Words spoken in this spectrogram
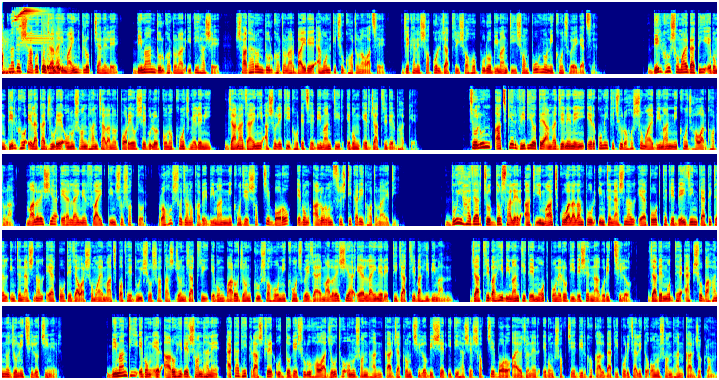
আপনাদের স্বাগত জানাই মাইন্ড গ্লোব চ্যানেলে, বিমান দুর্ঘটনার ইতিহাসে। সাধারণ দুর্ঘটনার বাইরে এমন কিছু ঘটনাও আছে, যেখানে সকল যাত্রী সহ পুরো বিমানটি সম্পূর্ণ নিখোঁজ হয়ে গেছে। দীর্ঘ সময়ব্যাপী এবং দীর্ঘ এলাকা জুড়ে অনুসন্ধান চালানোর পরেও সেগুলোর কোনো খোঁজ মেলেনি, জানা যায়নি আসলে কি ঘটেছে বিমানটির এবং এর যাত্রীদের ভাগ্যে। চলুন, আজকের ভিডিওতে আমরা জেনে নেই এরকমই কিছু রহস্যময় বিমান নিখোঁজ হওয়ার ঘটনা। মালয়েশিয়া এয়ারলাইনের ফ্লাইট তিনশো সত্তর। রহস্যজনকভাবে বিমান নিখোঁজের সবচেয়ে বড় এবং আলোড়ন সৃষ্টিকারী ঘটনা এটি। দুই হাজার চোদ্দ সালের আটই March Kuala Lumpur international airport থেকে বেইজিং ক্যাপিটাল ইন্টারন্যাশনাল এয়ারপোর্টে যাওয়ার সময় মাঝপথে দুইশো সাতাশ জন যাত্রী এবং বারো জন ক্রুসহ নিখোঁজ হয়ে যায় মালয়েশিয়া এয়ারলাইনের একটি যাত্রীবাহী বিমান। যাত্রীবাহী বিমানটিতে মোট পনেরোটি দেশের নাগরিক ছিল, যাদের মধ্যে একশো বাহান্ন জনই ছিল চীনের। বিমানটি এবং এর আরোহীদের সন্ধানে একাধিক রাষ্ট্রের উদ্যোগে শুরু হওয়া যৌথ অনুসন্ধান কার্যক্রম ছিল বিশ্বের ইতিহাসের সবচেয়ে বড় আয়োজনের এবং সবচেয়ে দীর্ঘকাল ব্যাপী পরিচালিত অনুসন্ধান কার্যক্রম।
